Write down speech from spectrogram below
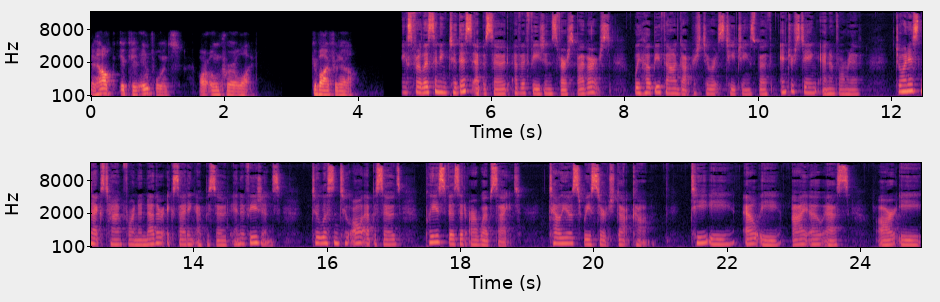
and how it can influence our own prayer life. Goodbye for now. Thanks for listening to this episode of Ephesians Verse by Verse. We hope you found Dr. Stewart's teachings both interesting and informative. Join us next time for another exciting episode in Ephesians. To listen to all episodes, please visit our website, teleiosresearch.com. T E L E I O S R E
